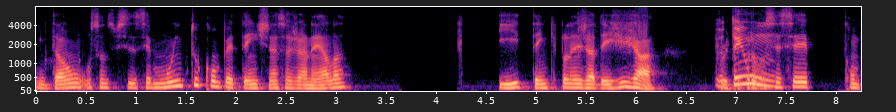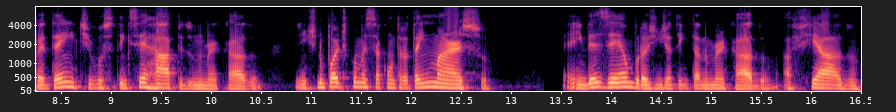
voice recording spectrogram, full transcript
Então o Santos precisa ser muito competente nessa janela e tem que planejar desde já. Porque para um... você ser competente, você tem que ser rápido no mercado. A gente não pode começar a contratar em março. É, em dezembro a gente já tem que estar no mercado afiado.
